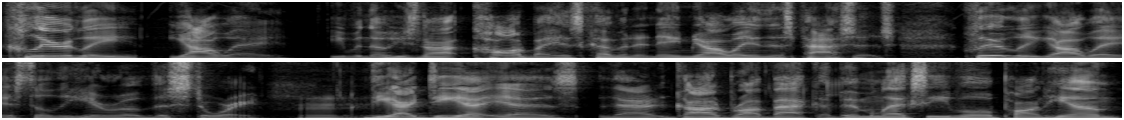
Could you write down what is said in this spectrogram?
clearly Yahweh, even though he's not called by his covenant name Yahweh in this passage, clearly Yahweh is still the hero of this story. The idea is that God brought back Abimelech's evil upon him,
